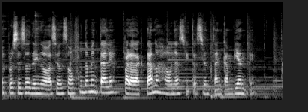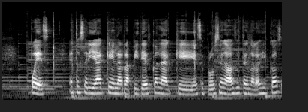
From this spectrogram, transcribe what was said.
los procesos de innovación son fundamentales para adaptarnos a una situación tan cambiante. Pues esto sería que la rapidez con la que se producen avances tecnológicos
